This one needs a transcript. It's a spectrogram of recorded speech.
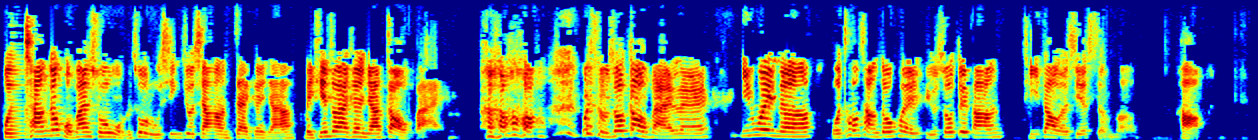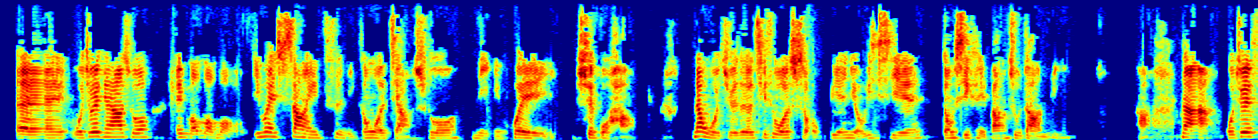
我常跟伙伴说，我们做如新就像在跟人家每天都在跟人家告白。为什么说告白嘞？因为呢，我通常都会，比如说对方提到了些什么，好，诶，我就会跟他说，诶，某某某，因为上一次你跟我讲说你会睡不好。那我觉得其实我手边有一些东西可以帮助到你，好，那我就会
